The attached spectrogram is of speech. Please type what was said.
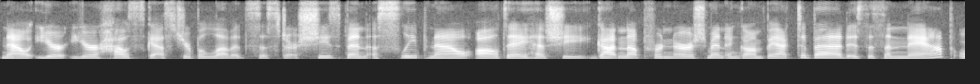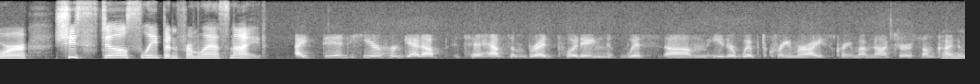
Now, your your house guest, your beloved sister, she's been asleep now all day. Has she gotten up for nourishment and gone back to bed? Is this a nap or she's still sleeping from last night? I did hear her get up to have some bread pudding with um, either whipped cream or ice cream. I'm not sure, some kind of.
